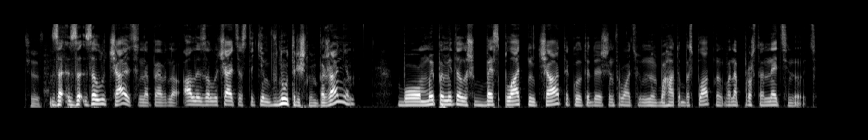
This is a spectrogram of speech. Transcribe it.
Чесно. за, за, залучаються, напевно, але залучаються з таким внутрішнім бажанням. Бо ми помітили, що безплатні чати, коли ти даєш інформацію ну, багато безплатно, вона просто не цінується.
